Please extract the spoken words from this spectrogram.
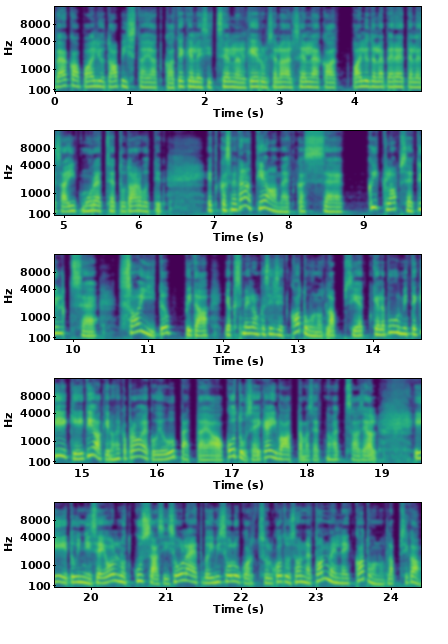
väga paljud abistajad ka tegelesid sellel keerulisel ajal sellega, et paljudele peredele said muretsetud arvutid. et kas me täna teame, et kas kõik lapsed üldse said õppida ja kas meil on ka selliseid kadunud lapsi, et kelle puhul mitte keegi ei teagi, noh ega praegu ju õpetaja kodus ei käi vaatamas, et noh, et sa seal e-tunnis ei olnud, kus sa siis oled või mis olukord sul kodus on, et on meil neid kadunud lapsi ka?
